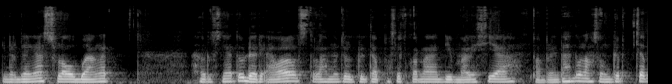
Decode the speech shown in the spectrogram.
Kinerjanya slow banget harusnya tuh dari awal setelah muncul berita positif corona di Malaysia, pemerintah tuh langsung gercep.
